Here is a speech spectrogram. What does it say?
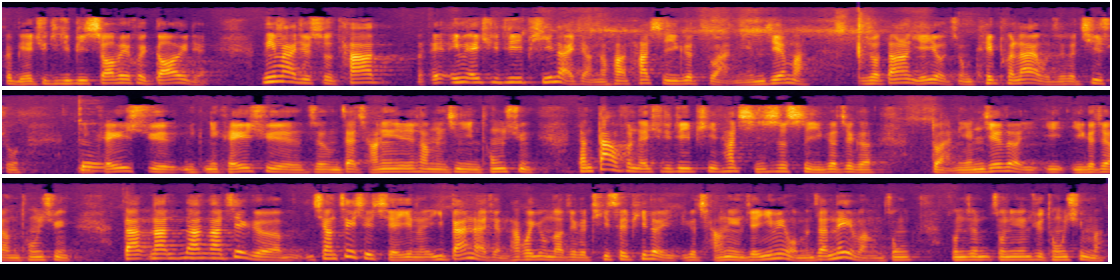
会比 HTTP 稍微会高一点。另外就是它，因为 HTTP 来讲的话，它是一个短连接嘛，就是说当然也有这种 Keep Live 这个技术。你可以去，你你可以去这种在长连接上面进行通讯，但大部分的 HTTP 它其实是一个这个短连接的一一个这样的通讯。但那那那这个像这些协议呢，一般来讲它会用到这个 TCP 的一个长连接，因为我们在内网中中间中间去通讯嘛，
